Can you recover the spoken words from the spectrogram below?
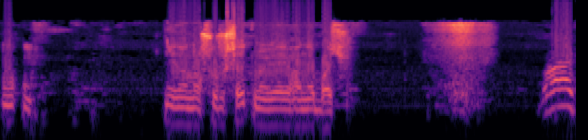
Мгм. І воно шуршить, але я його не бачу. Вась,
